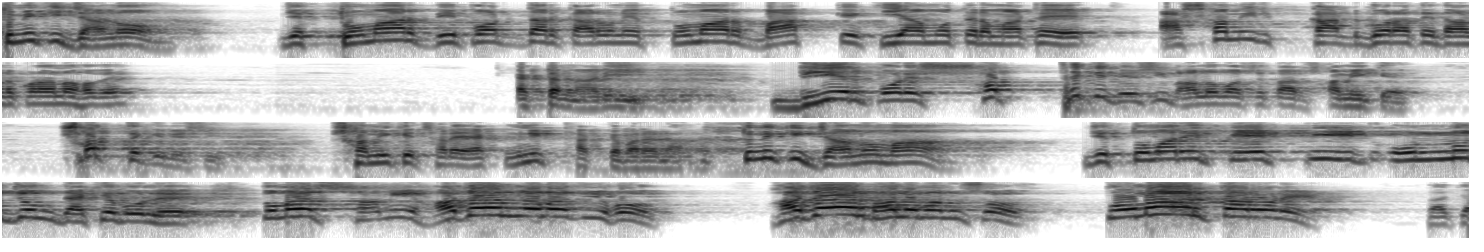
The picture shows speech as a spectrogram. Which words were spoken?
তুমি কি জানো যে তোমার বেপর্দার কারণে তোমার বাপকে কিয়ামতের মাঠে আসামির কাঠগড়াতে দাঁড় করানো হবে? একটা নারী বিয়ের পরে সব থেকে বেশি ভালোবাসে তার স্বামীকে। সব থেকে বেশি। স্বামীকে ছাড়া এক মিনিট থাকতে পারে না। তুমি কি জানো মা যে তোমার এই পেট পিট অন্যজন দেখে বলে, তোমার স্বামী হাজার নামাজি হোক, হাজার ভালো মানুষ হোক, তোমার কারণে তাকে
